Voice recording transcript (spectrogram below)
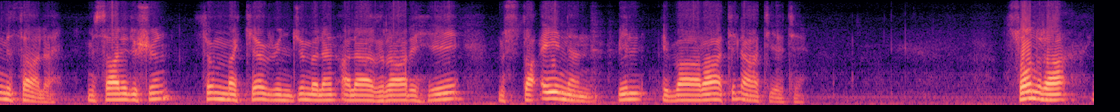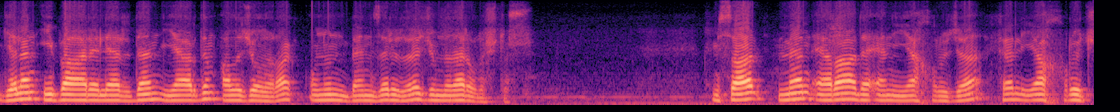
misale. Misali düşün. Sümme kevvin cümelen ala gırarihi müstainen bil ibaratil atiyeti. Sonra gelen ibarelerden yardım alıcı olarak onun benzer üzere cümleler oluştur. Misal men erade en yahruca fel yahruc.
